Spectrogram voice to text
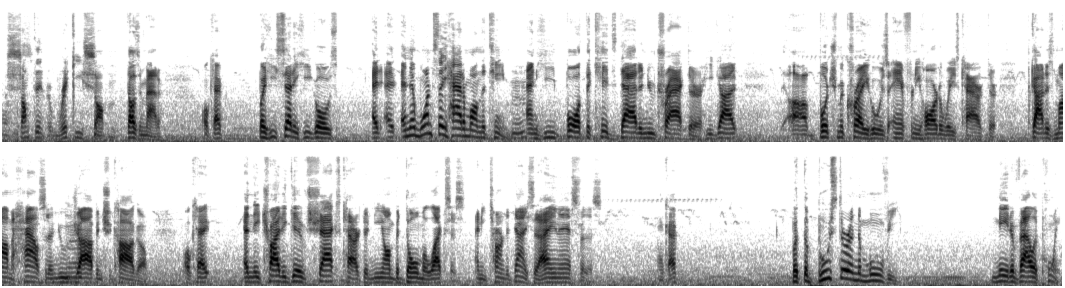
the something Ricky something doesn't matter. Okay, but he said it. He goes, and, and, and then once they had him on the team, Mm-hmm. and he bought the kid's dad a new tractor. He got uh, Butch McRae, who was Anthony Hardaway's character, got his mom a house and a new Mm-hmm. job in Chicago. Okay, and they tried to give Shaq's character Neon Bedome a Lexus, and he turned it down. He said, "I ain't asked for this." Okay, but the booster in the movie made a valid point.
